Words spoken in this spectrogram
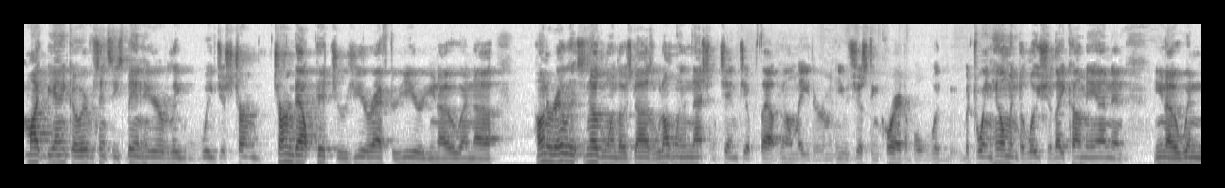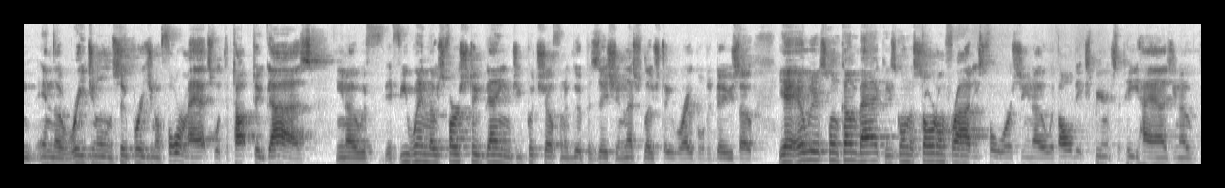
Mike Bianco. Ever since he's been here, we, we've just churned churned out pitchers year after year, you know, and uh, Hunter Elliott's another one of those guys. We don't win a national championship without him either. I mean, he was just incredible. With between him and DeLucia, they come in and you know when in the regional and super regional formats with the top two guys. You know, if if you win those first two games, you put yourself in a good position. That's what those two were able to do. So yeah, Elliott's going to come back. He's going to start on Fridays for us. You know, with all the experience that he has. You know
